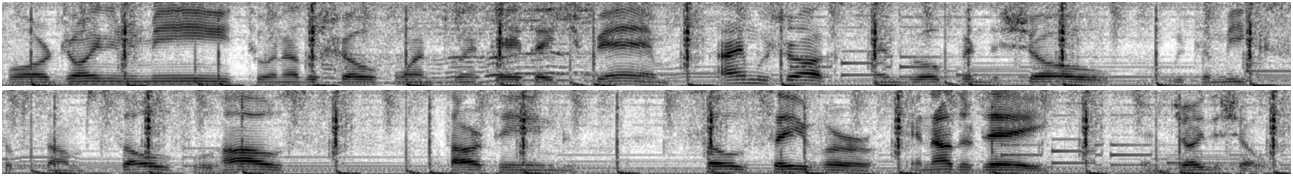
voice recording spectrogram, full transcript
For joining me to another show of 128 HPM. I'm Ushox and we open the show with a mix of some soulful house, starting Soul Saver, Another Day. Enjoy the show.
